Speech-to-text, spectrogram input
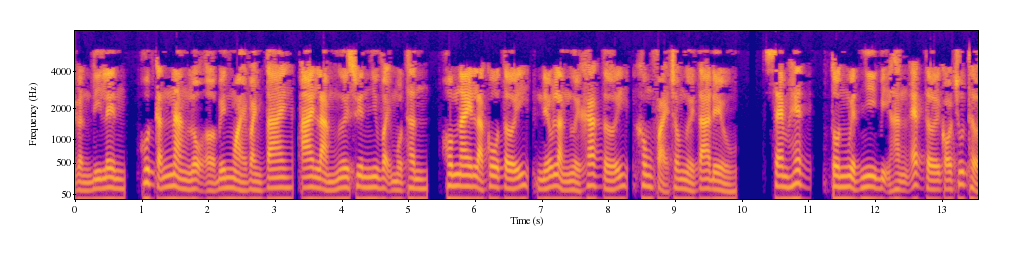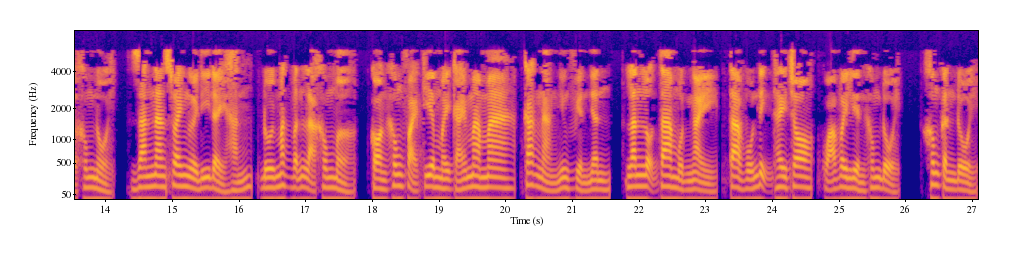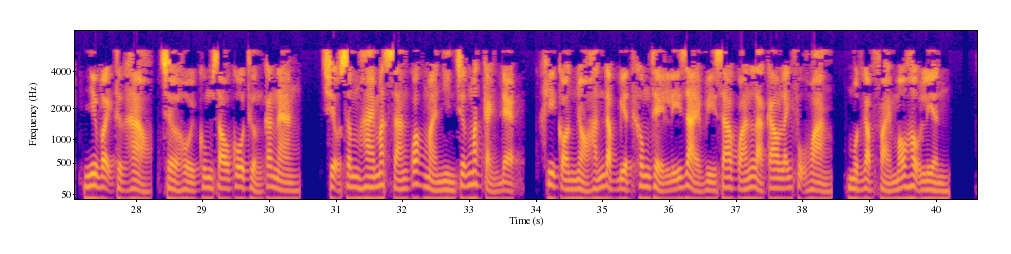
gần đi lên, hút cắn nàng lộ ở bên ngoài vành tai, ai làm ngươi xuyên như vậy một thân, hôm nay là cô tới, nếu là người khác tới, không phải cho người ta đều, xem hết, Tôn Nguyệt Nhi bị hắn ép tới có chút thở không nổi, gian nan xoay người đi đẩy hắn, đôi mắt vẫn là không mở, còn không phải kia mấy cái ma ma, các nàng nhưng phiền nhân, lăn lộn ta một ngày, ta vốn định thay cho, quá vây liền không đổi, không cần đổi, như vậy thực hảo, chờ hồi cung sau cô thưởng các nàng. Triệu sâm hai mắt sáng quắc mà nhìn trước mắt cảnh đẹp, khi còn nhỏ hắn đặc biệt không thể lý giải vì sao quán là cao lãnh phụ hoàng, một gặp phải mẫu hậu liền,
